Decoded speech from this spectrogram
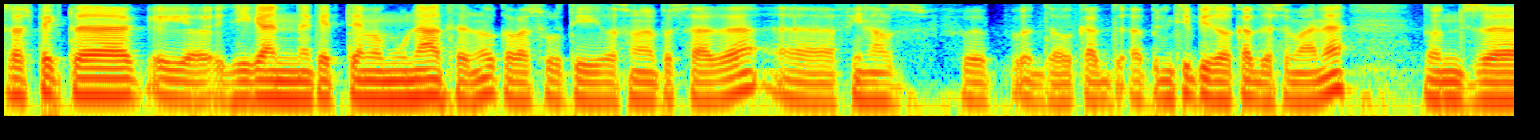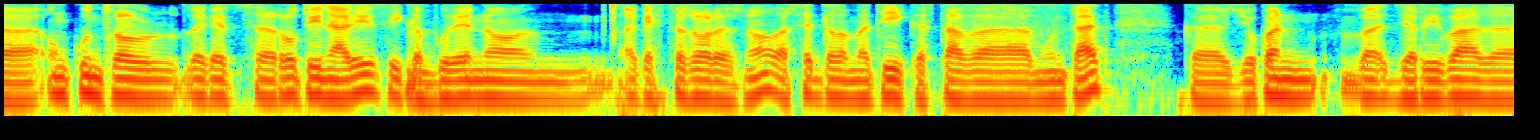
Respecte, lligant aquest tema amb un altre, no?, que va sortir la setmana passada, eh, a finals del cap, a principis del cap de setmana, doncs eh, un control d'aquests rutinaris i que mm. poder no, a aquestes hores, no?, a les 7 del matí que estava muntat, que jo quan vaig arribar de,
